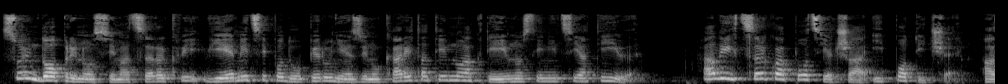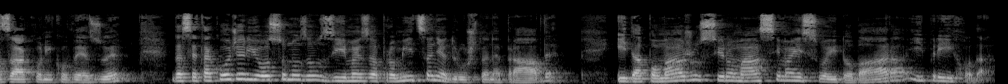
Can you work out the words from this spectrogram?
Svojim doprinosima crkvi vjernici podupiru njezinu karitativnu aktivnost inicijative, ali ih crkva podsjeća i potiče, a zakonik vezuje da se također i osobno zauzimaju za promicanje društvene pravde i da pomažu siromasima iz svojih dobara i prihoda.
